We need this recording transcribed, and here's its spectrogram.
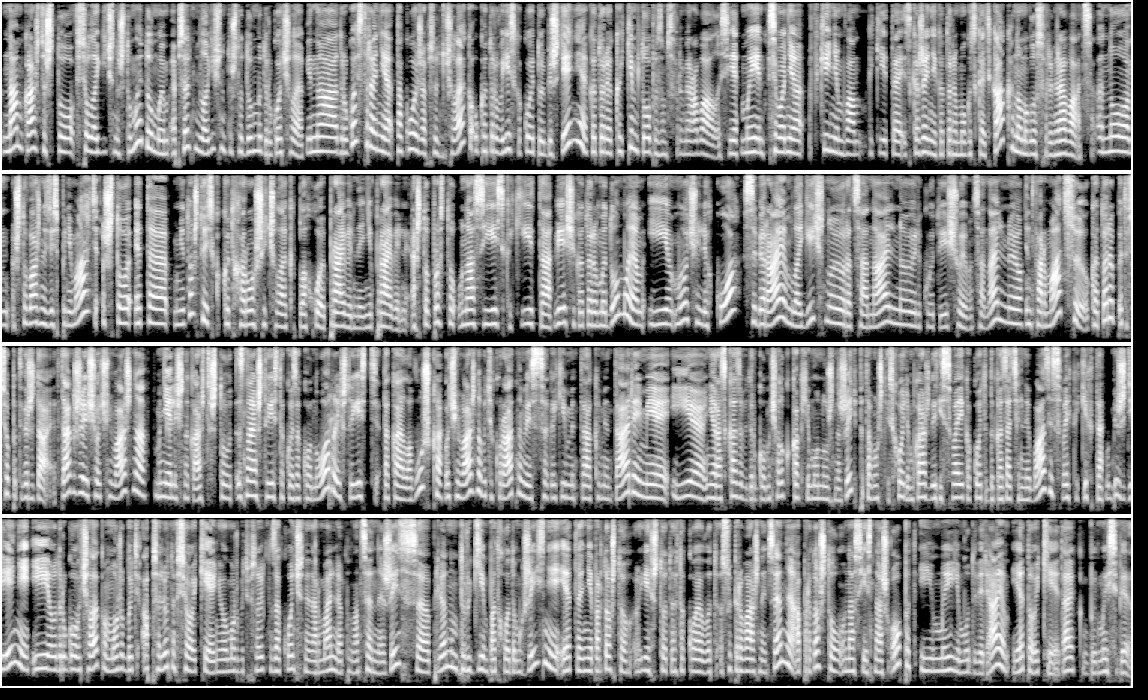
нам кажется, что все логично, что мы думаем, и абсолютно нелогично то, что думает другой человек. И на другой стороне такой же абсолютно человек, у которого есть какое-то убеждение, которое каким-то образом сформировалось. И мы сегодня вкинем вам какие-то искажения, которые могут сказать, как оно могло сформироваться. Но что важно здесь понимать, что это не то, что есть какой-то хороший человек и плохой, правильный, неправильный, а что просто у нас есть какие-то вещи, которые мы думаем, и мы очень легко собираем логичную, рациональную или какую-то еще эмоциональную информацию, которая это все подтверждает. Также еще очень важно, мне лично кажется, что зная, что есть такой закон Орра и что есть такая ловушка, очень важно быть аккуратными с какими-то комментариями и не рассказывать другому человеку, как ему нужно жить, потому что исходим каждый из своей какой-то доказательной базы, своих каких-то убеждений, и у другого человека может быть абсолютно все окей, у него может быть абсолютно законченная, нормальная, полноценная жизнь с определенным другим подходом к жизни, и это не про то, что есть что-то такое вот супер важное и ценное, а про то, что у нас есть наш опыт, и мы ему доверяем, и это окей, да, как бы мы себе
